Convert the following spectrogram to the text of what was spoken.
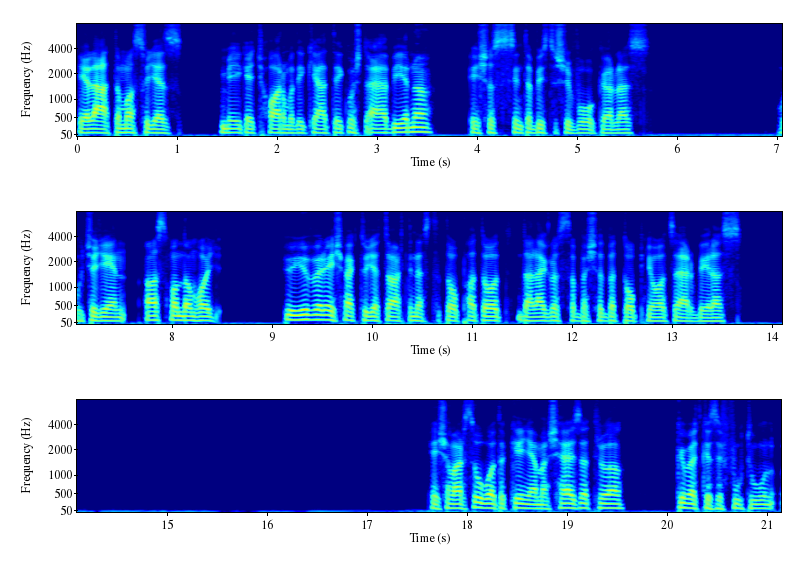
én látom azt, hogy ez még egy harmadik játékost elbírna, és az szinte biztos, hogy Walker lesz. Úgyhogy én azt mondom, hogy ő jövőre is meg tudja tartani ezt a top 6-ot, de a legrosszabb esetben top 8 RB lesz. És ha már szó volt a kényelmes helyzetről, a következő futón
